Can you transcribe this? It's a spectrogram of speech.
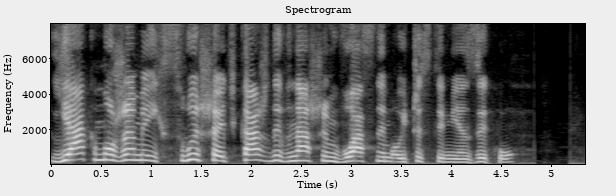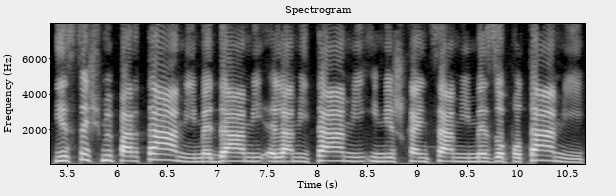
jak możemy ich słyszeć, każdy w naszym własnym ojczystym języku? Jesteśmy partami, medami, elamitami i mieszkańcami Mezopotamii,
